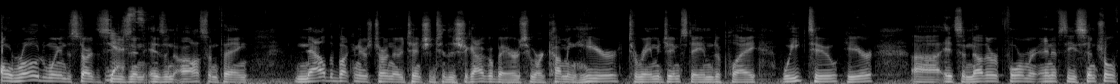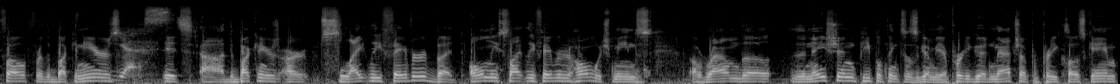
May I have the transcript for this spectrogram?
A road win to start the Yes. season is an awesome thing. Now the Buccaneers turn their attention to the Chicago Bears, who are coming here to Raymond James Stadium to play Week Two here. Uh, it's another former NFC Central foe for the Buccaneers. Yes. It's uh, the Buccaneers are slightly favored, but only slightly favored at home, which means around the the nation, people think this is going to be a pretty good matchup, a pretty close game.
